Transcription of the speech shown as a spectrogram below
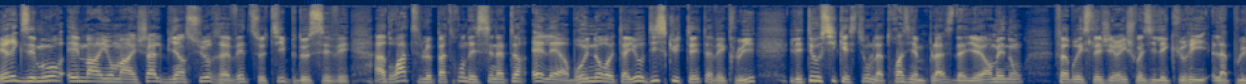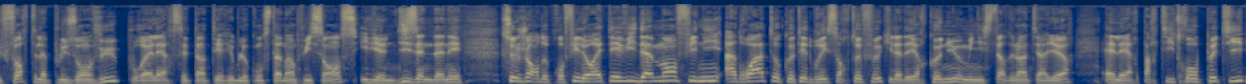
Éric Zemmour et Marion Maréchal, bien sûr, rêvaient de ce type de CV. À droite, le patron des sénateurs LR, Bruno Retailleau, discutait avec lui. Il était aussi question de la troisième place d'ailleurs, mais non. Fabrice Légéry choisit l'écurie la plus forte, la plus en vue. Pour LR, c'est un terrible constat d'impuissance. Il y a une dizaine d'années, ce genre de profil aurait évidemment fini à droite, aux côtés de Brice Hortefeux, qu'il a d'ailleurs connu au ministère de l'Intérieur. LR, parti trop petit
